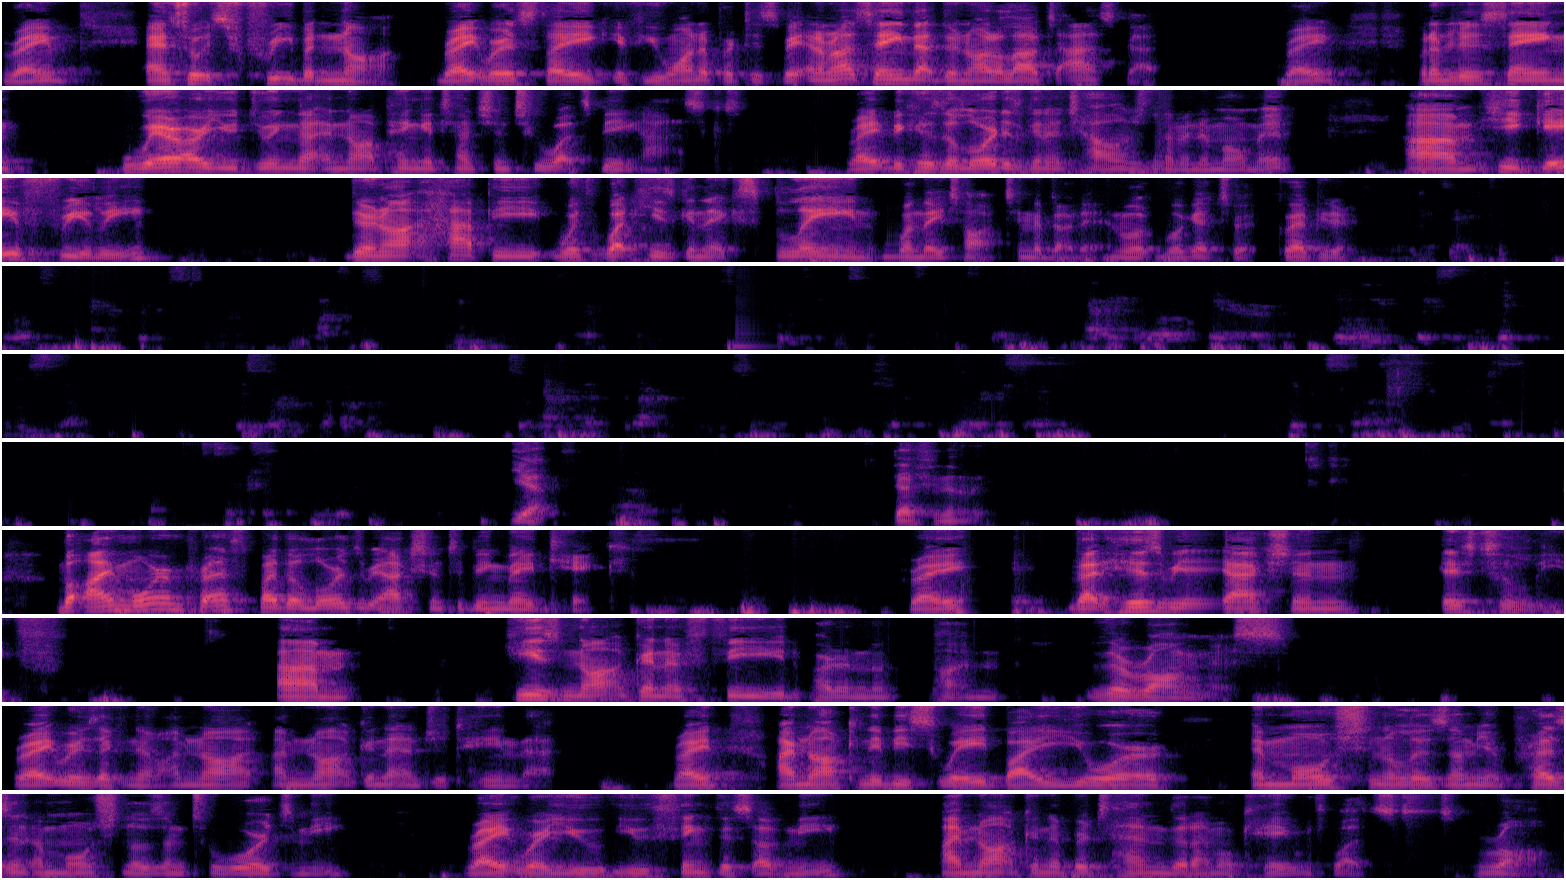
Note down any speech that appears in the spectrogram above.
right? And so it's free, but not, right? Where it's like, if you want to participate, and I'm not saying that they're not allowed to ask that, right? But I'm just saying, where are you doing that and not paying attention to what's being asked, right? Because the Lord is going to challenge them in a moment. Um, he gave freely. They're not happy with what he's going to explain when they talk to him about it. And we'll, we'll get to it. Go ahead, Peter. Yeah, definitely. But I'm more impressed by the Lord's reaction to being made king, right? That his reaction is to leave, um, he's not going to feed, pardon the pun, the wrongness. Right? Where he's like, no, I'm not, I'm not going to entertain that. Right? I'm not going to be swayed by your emotionalism, your present emotionalism towards me, right? Where you you think this of me. I'm not going to pretend that I'm okay with what's wrong.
